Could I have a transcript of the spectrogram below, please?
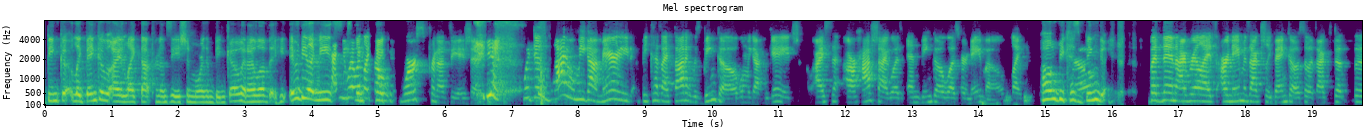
Binko, like Banco, I like that pronunciation more than Binko, and I love that he. It would be like me. And he went with like the worst pronunciation, Yeah, which is why when we got married, because I thought it was Bingo when we got engaged, I said our hashtag was and Bingo was her name-o. Like, oh, because No. Bingo. but then I realized our name is actually Banco, so it's actually the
